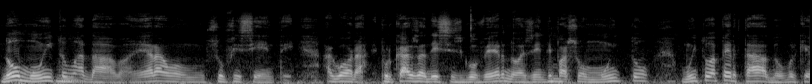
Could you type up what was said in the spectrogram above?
Não muito, hum. mas dava, era um, suficiente. Agora, por causa desses governos, a gente hum. passou muito, muito apertado, porque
